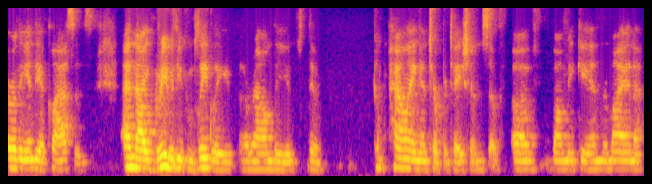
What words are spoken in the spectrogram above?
early India classes, and I agree with you completely around the the compelling interpretations of of Valmiki and Ramayana.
